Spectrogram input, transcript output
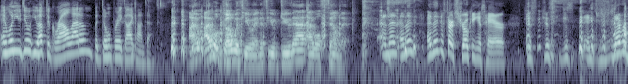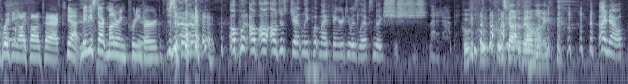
And when you do it, you have to growl at him, but don't break eye contact. I, I will go with you, and if you do that, I will film it. And then and then and then just start stroking his hair. Just just just and never breaking eye contact. Yeah, maybe start muttering "pretty bird." Just I'll put. I'll, I'll. I'll just gently put my finger to his lips and be like, shh, shh, shh let it happen. Who, who who's got the bail money? I know.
